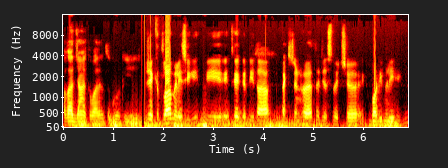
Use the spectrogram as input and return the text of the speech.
ਪਤਾ ਜਾਂਚ ਤੋਂ ਬਾਅਦ ਤੇ ਗੋਟੀ ਹੈ ਜੀ। ਇਤਲਾਹ ਮਿਲੀ ਸੀਗੀ ਕਿ ਇੱਥੇ ਗੱਡੀ ਦਾ ਐਕਸੀਡੈਂਟ ਹੋਇਆ ਤੇ ਜਿਸ ਵਿੱਚ ਇੱਕ ਬਾਡੀ ਮਿਲੀ ਹੈਗੀ।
